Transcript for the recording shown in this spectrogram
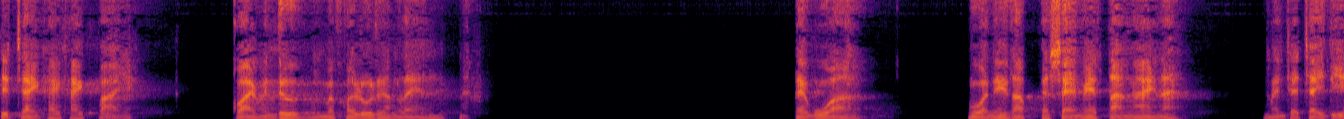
จิตใจคล้ายๆควายควายมันดื้อมันไม่ค่อยรู้เรื่องอะไรแต่วัววัวนี่รับกระแสเมตตาง่ายนะ มันจะใจดี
